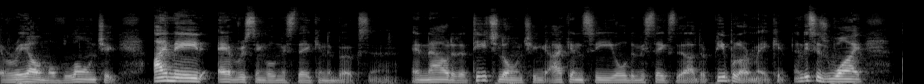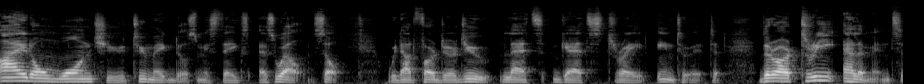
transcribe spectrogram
realm of launching, I made every single mistake in the books. Uh, and now that I teach launching, I can see all the mistakes that other people are making. And this is why I don't want you to make those mistakes as well. So, without further ado, let's get straight into it. There are three elements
